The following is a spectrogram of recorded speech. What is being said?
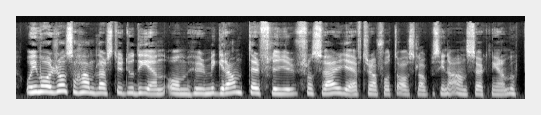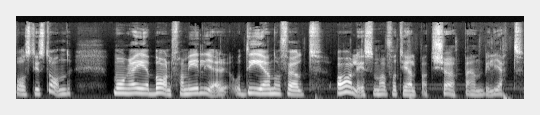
Och imorgon så handlar Studio DN om hur migranter flyr från Sverige efter att ha fått avslag på sina ansökningar om uppehållstillstånd. Många är barnfamiljer och DN har följt Ali som har fått hjälp att köpa en biljett.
